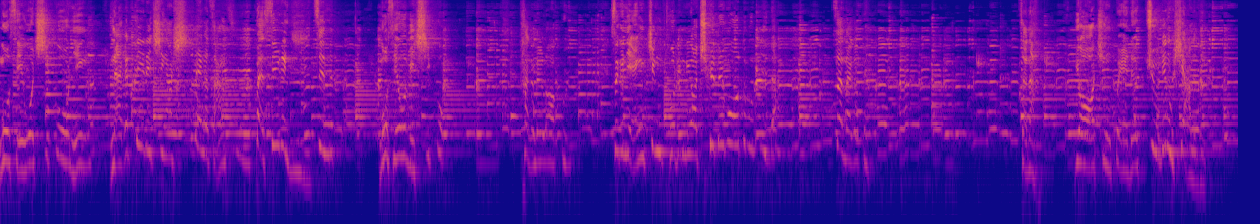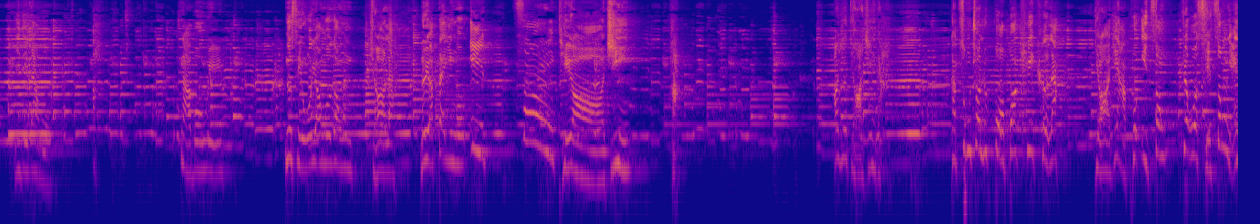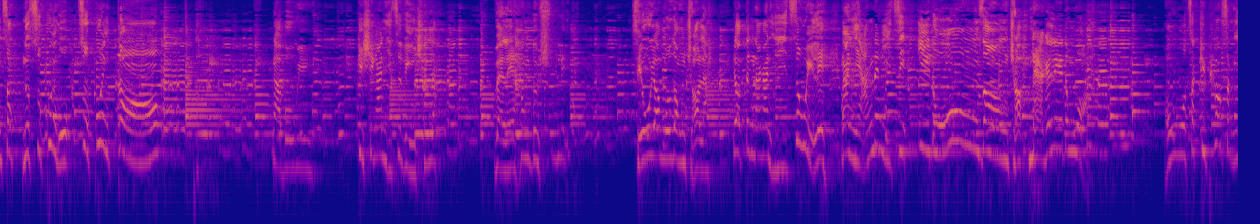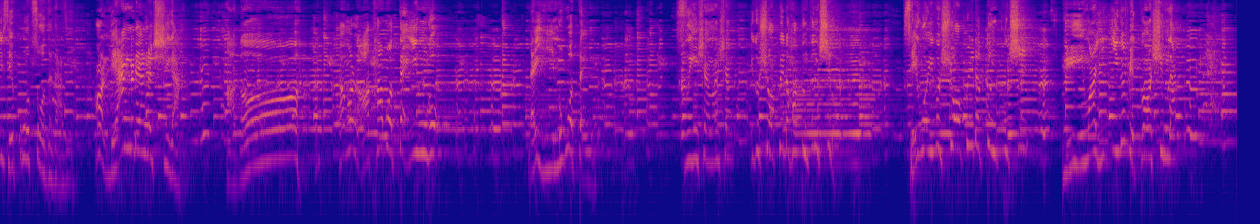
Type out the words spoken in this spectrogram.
我才会去过人，哪个对得起俺稀罕的丈夫八岁的儿子呢？我才会回去过。看来老官，这个娘金托的你要吃得我肚皮的，怎那个办？怎的？要紧关头决定下了的，你得让我啊，那不为，你说我要我上桥了，你要答应我一种条件，哈，啊有条件的，他总叫你宝宝开口了，条件也破一种，叫我十种两种，你只管我，只管讲，那不为，这些俺儿子问清了，回来很多书嘞。谁话要我上桥了？要等那个儿子回来，俺娘的儿子一同上桥，哪个来动我？哦，这机票生意才帮我做的大的，哦，两个两个去的。大哥，那我老太婆答应我，那姨母我答应。事情想啷想，一个小鬼头好跟跟去了。谁话一个小鬼头跟过去，愿望伊一个月高兴了。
